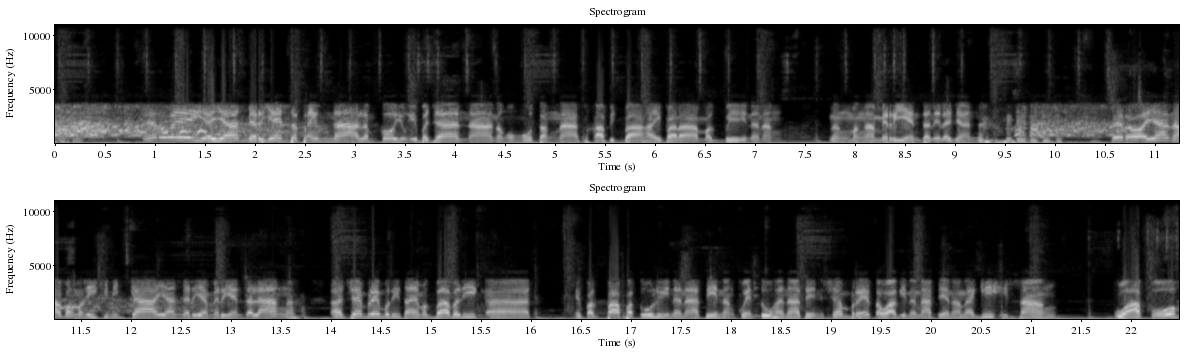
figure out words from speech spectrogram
anyway, ayan, merienda time na. Alam ko yung iba dyan na nangungutang na sa kapitbahay para magbili na ng ng mga merienda nila dyan. Pero ayan, habang nakikinig ka, ayan, meria merienda lang. At syempre, muli tayo magbabalik at ipagpapatuloy na natin ang kwentuhan natin. Syempre, tawagin na natin ang nag-iisang guwapo,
